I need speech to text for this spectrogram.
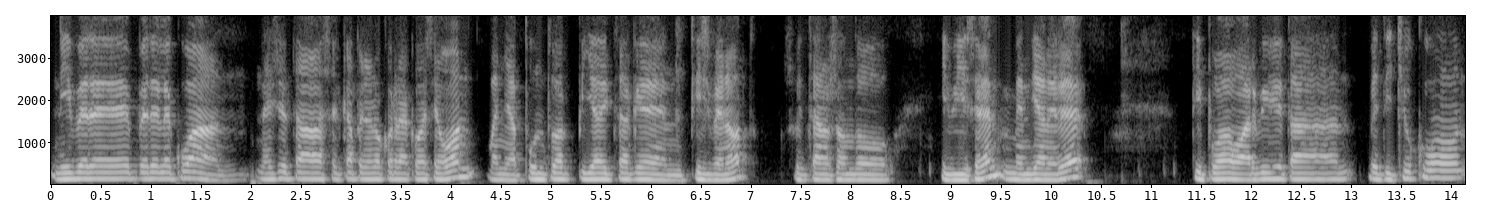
ni bere, bere lekuan, naiz eta zelkapen erokorreako ez egon, baina puntuak pila ditzaken tisbenot, Suitzan oso ondo ibi zen, mendian ere, tipoa barbietan beti txukun,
